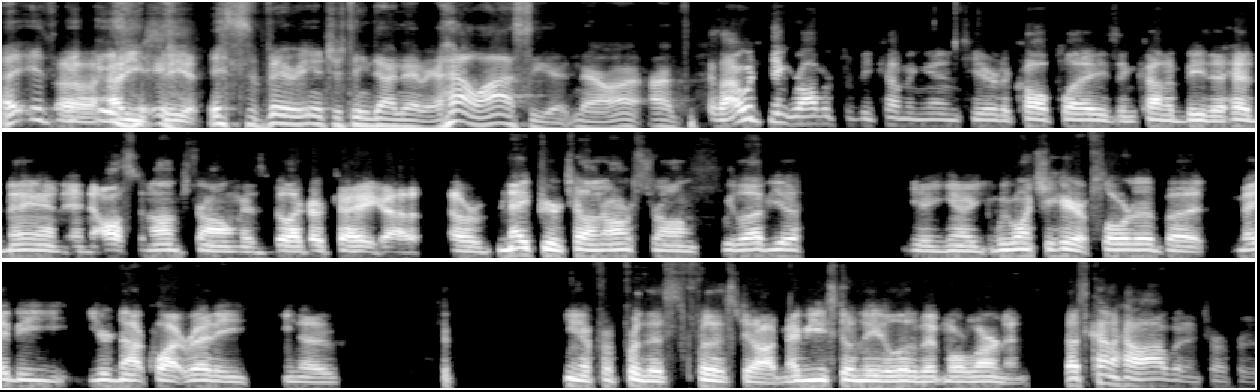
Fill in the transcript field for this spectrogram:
uh, it, uh, how do you see it? It's a very interesting dynamic. How I see it now, I because I, I, would think Roberts would be coming in here to call plays and kind of be the head man, and Austin Armstrong is be like, okay, uh, or Napier telling Armstrong, "We love you. You, you know, we want you here at Florida, but maybe you're not quite ready, you know, to, you know, for, for this for this job. Maybe you still need a little bit more learning. That's kind of how I would interpret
